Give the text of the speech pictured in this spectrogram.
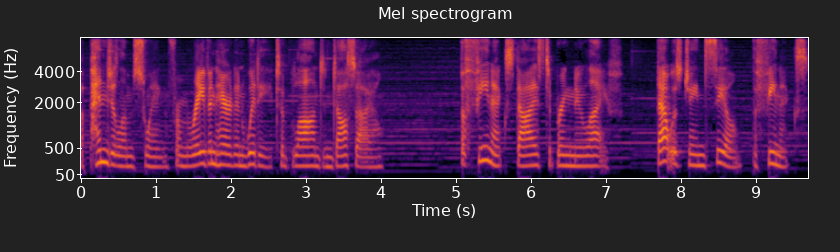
a pendulum swing from raven haired and witty to blonde and docile. A phoenix dies to bring new life. That was Jane seal, the phoenix.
